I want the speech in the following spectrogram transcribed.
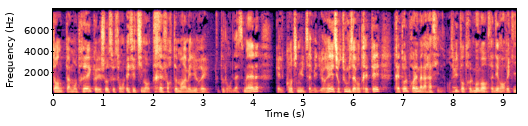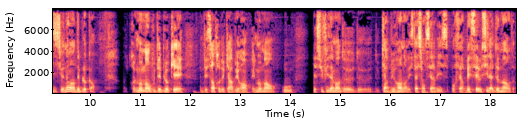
tendent à montrer que les choses se sont effectivement très fortement améliorées tout au long de la semaine, qu'elles continuent de s'améliorer. Et surtout, nous avons traité très tôt le problème à la racine. Ensuite, entre le moment, c'est-à-dire en réquisitionnant, en débloquant, entre le moment où vous débloquez des centres de carburant et le moment où il y a suffisamment de, carburant dans les stations-service pour faire baisser aussi la demande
